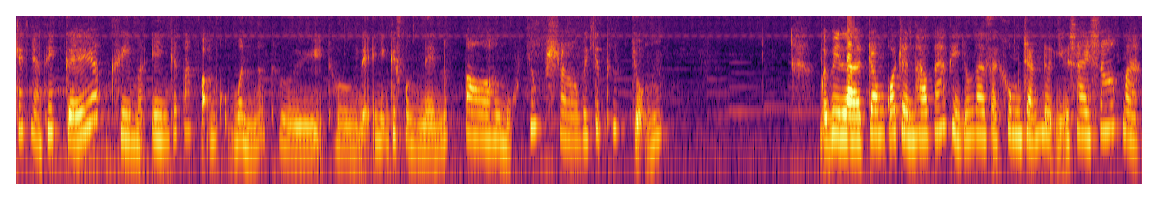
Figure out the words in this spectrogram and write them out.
các nhà thiết kế khi mà in cái tác phẩm của mình thì thường để những cái phần nền nó to hơn một chút so với kích thước chuẩn. Bởi vì là trong quá trình thao tác thì chúng ta sẽ không tránh được những sai sót mà.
